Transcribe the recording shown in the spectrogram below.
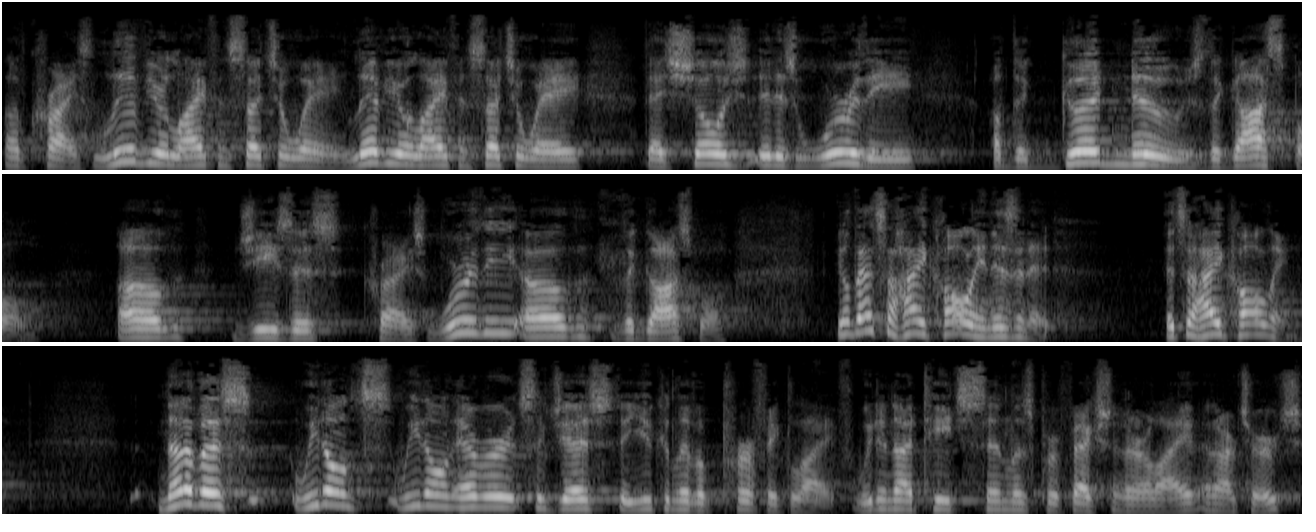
of Christ. Live your life in such a way, live your life in such a way that shows it is worthy of the good news, the gospel of Jesus Christ. Worthy of the gospel. You know, that's a high calling, isn't it? It's a high calling. None of us, we don't, we don't ever suggest that you can live a perfect life. We do not teach sinless perfection in our life, in our church.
